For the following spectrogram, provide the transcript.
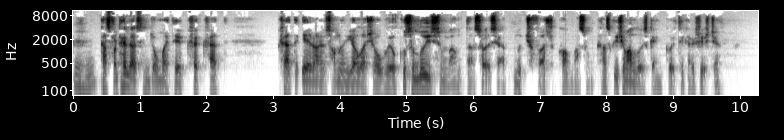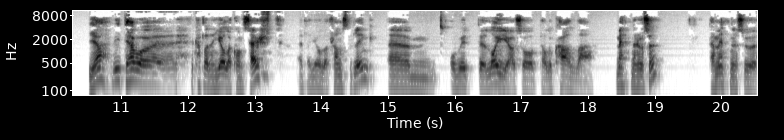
Mm -hmm. Kan du fortelle oss ikke om etter hva hva hva er en sånn jævla show og hvordan lyser man da så å si at mye folk kommer som kanskje ikke vanligvis kan gå til hva kyrkja. Ja, vi det var vi kallar det en jævla konsert eller jævla framstilling um, og vi løyer så til lokala mentnerhuset. Det er mentnerhuset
